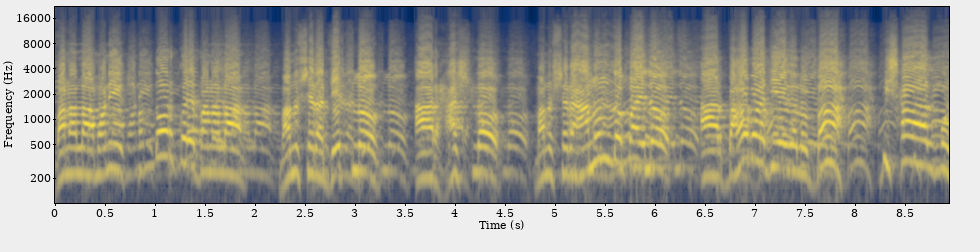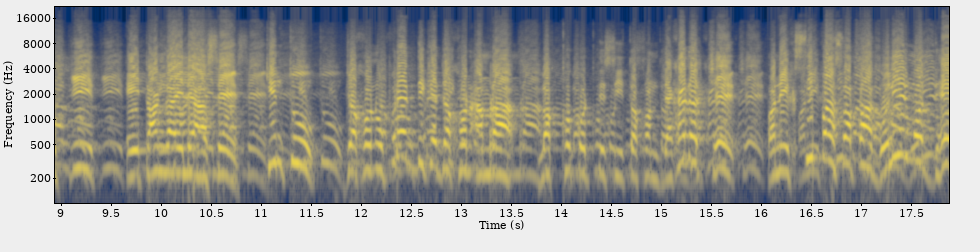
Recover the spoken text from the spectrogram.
বানালাম, অনেক সুন্দর করে বানালাম। মানুষেরা দেখল আর হাসলো, মানুষেরা আনন্দ পাইলো আর বাহবা দিয়ে গেল, বাহ, বিশাল মসজিদ। এই টাঙ্গাইলে আছে। কিন্তু যখন উপরের দিকে যখন আমরা লক্ষ্য করতেছি, তখন দেখা যাচ্ছে অনেক সিপা সাপা গলির মধ্যে,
